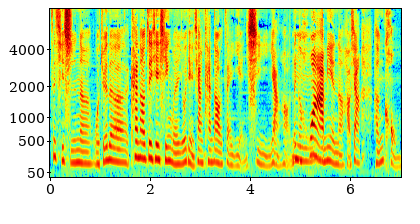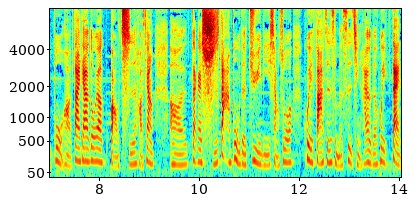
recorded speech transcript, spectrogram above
这其实呢，我觉得看到这些新闻，有点像看到在演戏一样哈。那个画面呢，好像很恐怖哈。大家都要保持好像呃大概十大步的距离，想说会发生什么事情，还有的会戴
